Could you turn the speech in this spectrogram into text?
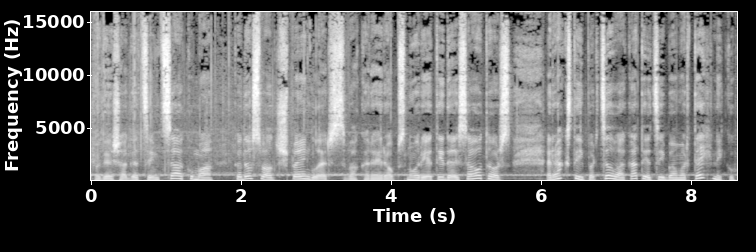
Pagājušā gadsimta sākumā, kad Osvalds Špenglers, vakar Eiropas noriet idejas autors, rakstīja par cilvēku attiecībām ar tehniku,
